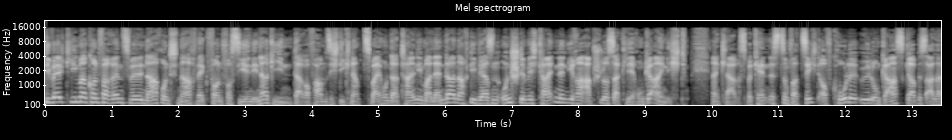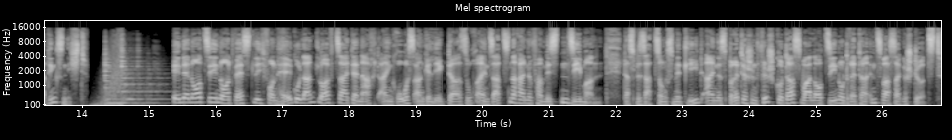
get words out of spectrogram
Die Weltklimakonferenz will nach und nach weg von fossilen Energien. Darauf haben sich die knapp 200 Teilnehmerländer nach diversen Unstimmigkeiten in ihrer Abschlusserklärung geeinigt. Ein klares Bekenntnis zum Verzicht auf Kohle, Öl und Gas gab es allerdings nicht. In der Nordsee nordwestlich von Helgoland läuft seit der Nacht ein groß angelegter Sucheinsatz nach einem vermissten Seemann. Das Besatzungsmitglied eines britischen Fischkutters war laut Seenotretter ins Wasser gestürzt.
